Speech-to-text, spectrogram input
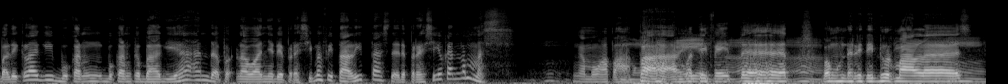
balik lagi bukan bukan kebahagiaan dap- lawannya depresi mah vitalitas depresi kan lemes nggak mau apa-apa unmotivated Ah, ah. bangun dari tidur males Hmm.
